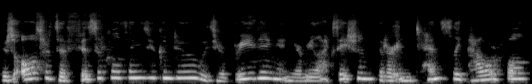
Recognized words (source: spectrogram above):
There's all sorts of physical things you can do with your breathing and your relaxation that are intensely powerful.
